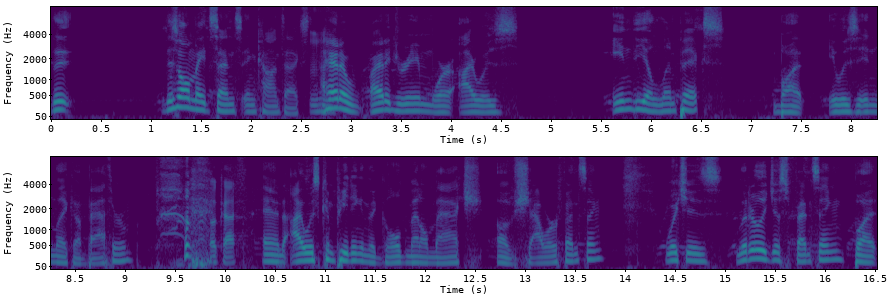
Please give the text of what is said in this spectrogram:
the this all made sense in context. Mhm. I had a I had a dream where I was in the Olympics, but it was in like a bathroom, Okay. and I was competing in the gold medal match of shower fencing, which is literally just fencing, but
